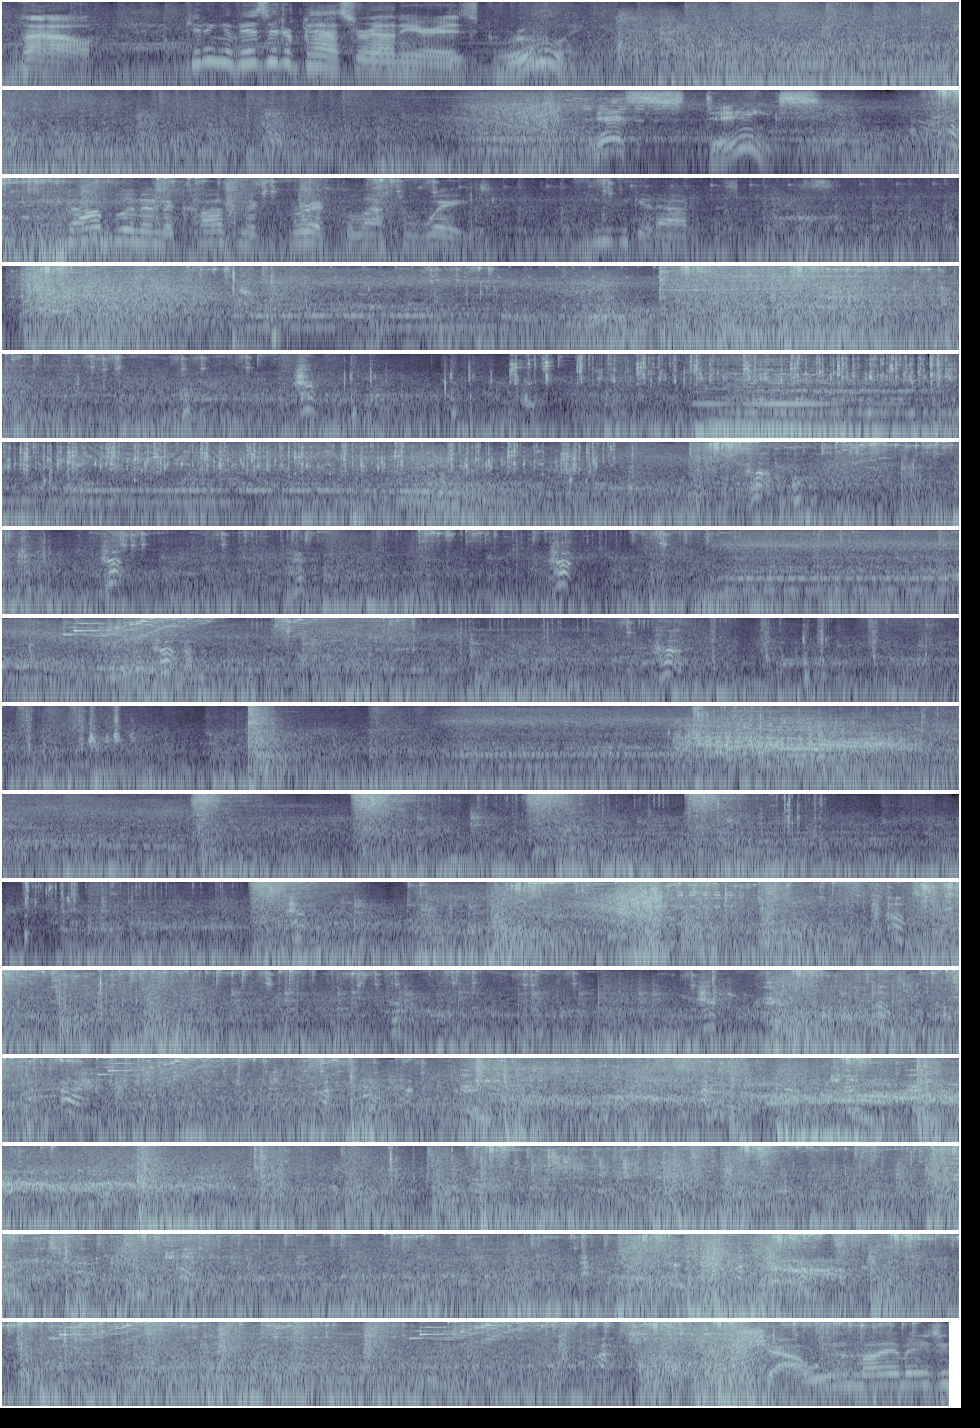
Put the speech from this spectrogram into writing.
Wow, getting a visitor pass around here is grueling. This stinks. Goblin and the Cosmic Brick will have to wait. I need to get out of this place.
